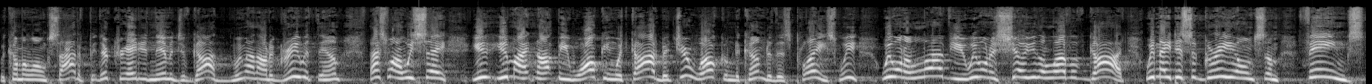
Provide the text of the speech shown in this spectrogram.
We come alongside of people. They're created in the image of God. We might not agree with them. That's why we say you, you might not be walking with God, but you're welcome to come to this place. We, we want to love you. We want to show you the love of God. We may disagree on some things,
